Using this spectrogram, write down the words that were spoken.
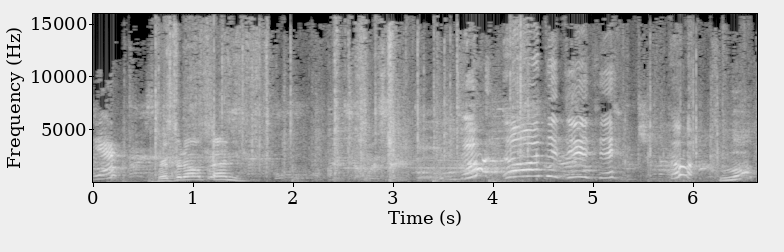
Yeah. rip it open. Look, look what it is. Look. Look.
